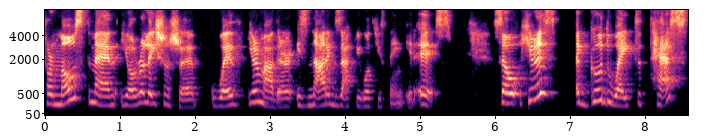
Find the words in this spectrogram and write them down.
for most men, your relationship with your mother is not exactly what you think it is. So here is a good way to test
